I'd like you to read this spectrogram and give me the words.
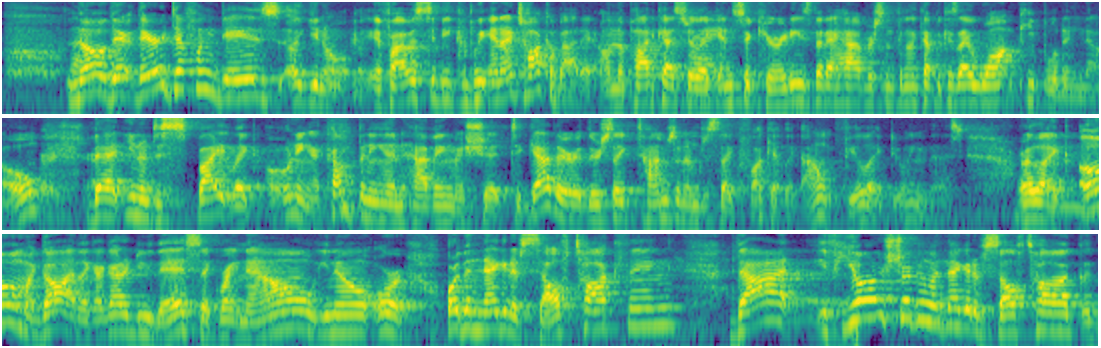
no, there there are definitely days. Uh, you know, if I was to be complete, and I talk about it on the podcast, or like insecurities that I have, or something like that, because I want people to know sure. that you know, despite like owning a company and having my shit together, there's like times when I'm just like, fuck it, like I don't feel like doing this, or like, Mm. oh my god, like I got to do this, like right now, you know, or or the negative self talk thing. That if you are struggling with negative self talk, like,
